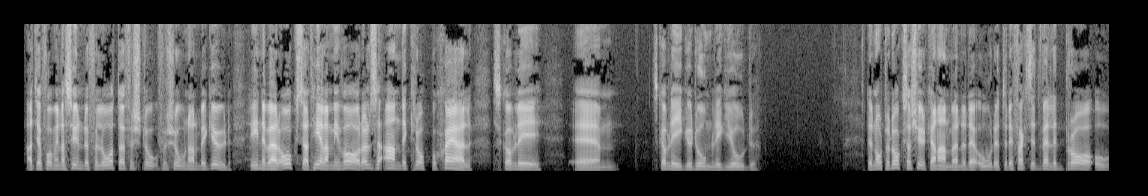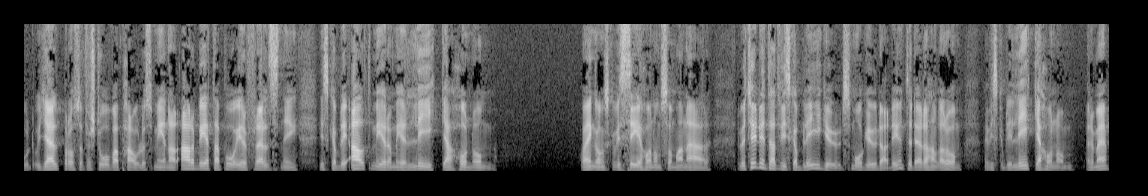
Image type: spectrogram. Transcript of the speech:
att jag får mina synder förlåta och försonad med Gud. Det innebär också att hela min varelse, ande, kropp och själ ska bli eh, ska bli gudomlig jord. Den ortodoxa kyrkan använder det ordet och det är faktiskt ett väldigt bra ord och hjälper oss att förstå vad Paulus menar. Arbeta på er frälsning. Vi ska bli allt mer och mer lika honom. Och en gång ska vi se honom som han är. Det betyder inte att vi ska bli Gud, smågudar. Det är inte det det handlar om. Men vi ska bli lika honom. Är du med?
